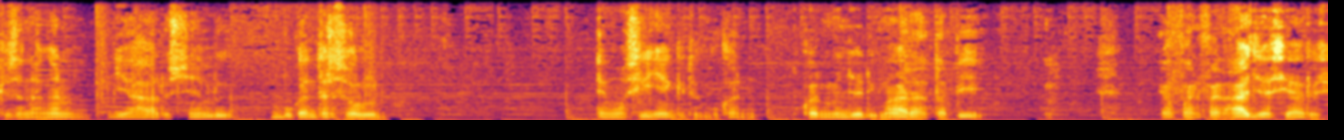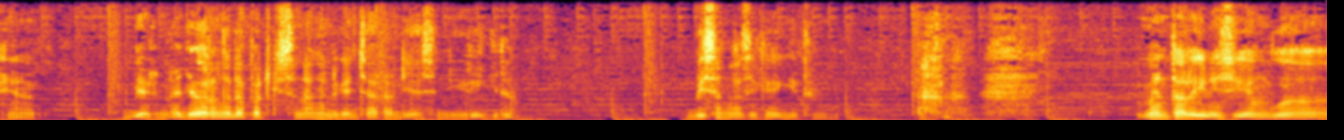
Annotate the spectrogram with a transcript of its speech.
kesenangan ya harusnya lu bukan tersolut emosinya gitu bukan bukan menjadi marah tapi ya fine fine aja sih harusnya. Biarin aja orang nggak dapat kesenangan dengan cara dia sendiri gitu. Bisa nggak sih kayak gitu mental ini sih yang gue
